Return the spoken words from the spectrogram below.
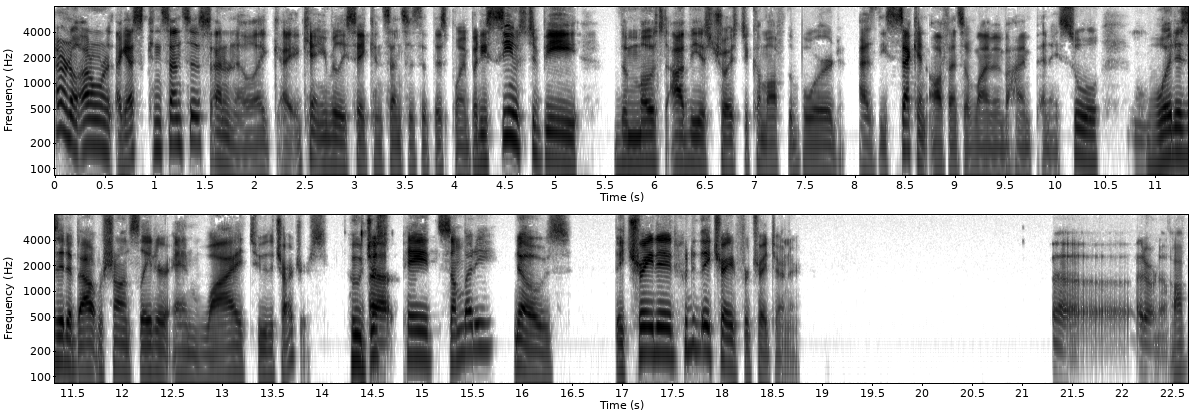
I don't know. I don't want. I guess consensus. I don't know. Like, I can't you really say consensus at this point, but he seems to be the most obvious choice to come off the board as the second offensive lineman behind Penei Sewell. Mm. What is it about Rashawn Slater and why to the Chargers, who just uh, paid somebody knows they traded? Who did they trade for Trai Turner? Uh, I don't know.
